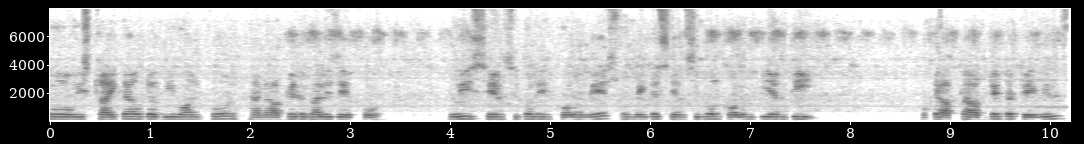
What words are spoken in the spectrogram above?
So we strike out the B14 and update the value is A4. We same symbol in column A, so make the same symbol column B and D. Okay, after update the tables,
